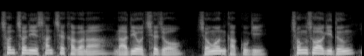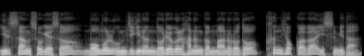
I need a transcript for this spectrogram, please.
천천히 산책하거나 라디오 체조, 정원 가꾸기, 청소하기 등 일상 속에서 몸을 움직이는 노력을 하는 것만으로도 큰 효과가 있습니다.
